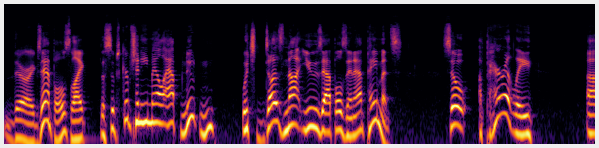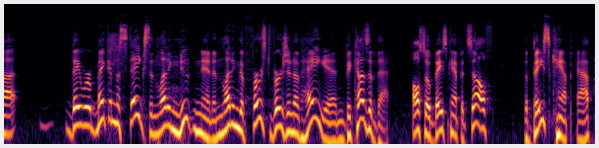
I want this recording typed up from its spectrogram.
there are examples like the subscription email app Newton, which does not use Apple's in app payments. So apparently, uh, they were making mistakes and letting Newton in and letting the first version of Hey in because of that. Also, Basecamp itself The Basecamp app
